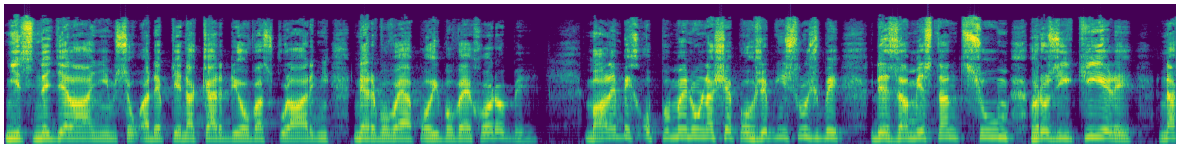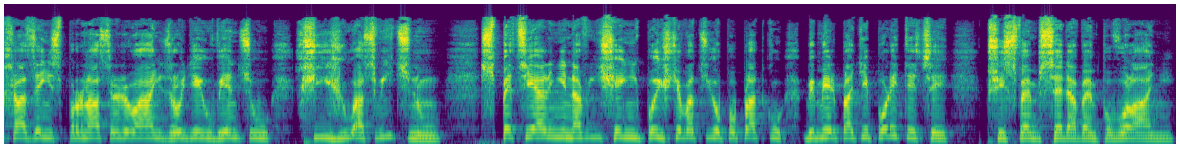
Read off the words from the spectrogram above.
Nic neděláním jsou adepty na kardiovaskulární, nervové a pohybové choroby. Málem bych opomenul naše pohřební služby, kde zaměstnancům hrozí kýly, nachlazení z pronásledování zlodějů věnců, křížů a svícnů. Speciální navýšení pojišťovacího poplatku by měli platit politici při svém sedavém povolání,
